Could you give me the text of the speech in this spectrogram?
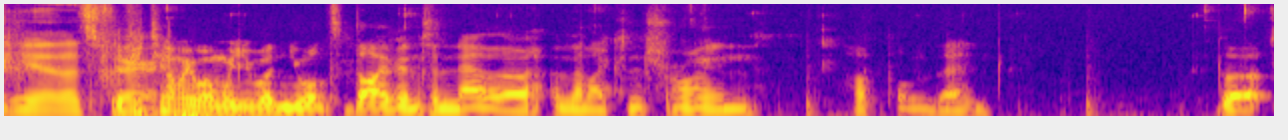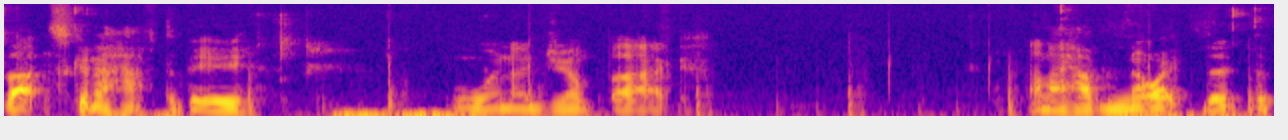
Yeah, that's fair. If you tell me when we when you want to dive into Nether, and then I can try and hop on then. But that's gonna have to be when I jump back. And I have no idea. The, the,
